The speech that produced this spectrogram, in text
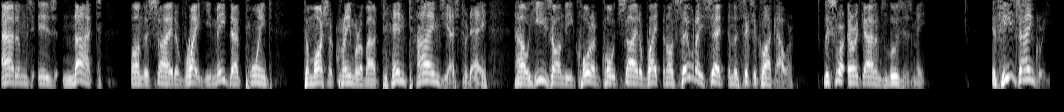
Adams is not on the side of right. He made that point to Marcia Kramer about 10 times yesterday, how he's on the quote unquote side of right. And I'll say what I said in the six o'clock hour. This is where Eric Adams loses me. If he's angry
